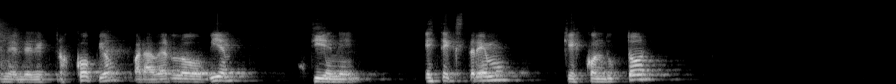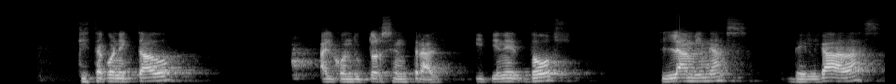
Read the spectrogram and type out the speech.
en el electroscopio para verlo bien. Tiene este extremo que es conductor, que está conectado al conductor central y tiene dos láminas delgadas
